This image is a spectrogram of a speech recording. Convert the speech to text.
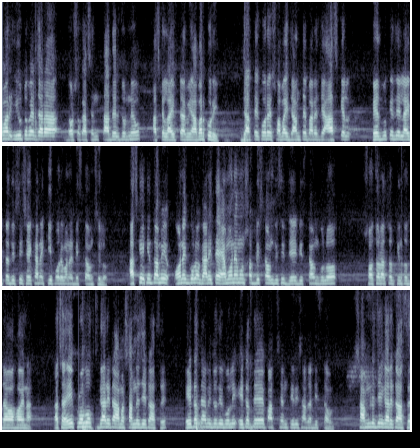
আমার ইউটিউবের যারা দর্শক আছেন, তাদের জন্যও আজকে লাইভটা আমি আবার করি। যাতে করে সবাই জানতে পারে যে আজকের ফেসবুকে যে লাইভটা দিচ্ছি সেখানে কি পরিমাণে ডিসকাউন্ট ছিল। আজকে কিন্তু আমি অনেকগুলো গাড়িতে এমন এমন সব ডিসকাউন্ট দিছি, যে ডিসকাউন্টগুলো সচরাচর কিন্তু দেওয়া হয় না। আচ্ছা এই প্রবক্স গাড়িটা আমার সামনে যেটা আছে, এটাতে আমি যদি বলি, এটাতে পাচ্ছেন তিরিশ হাজার ডিসকাউন্ট সামনে যে গাড়িটা আছে,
